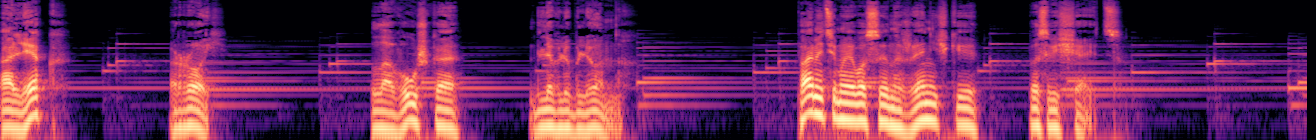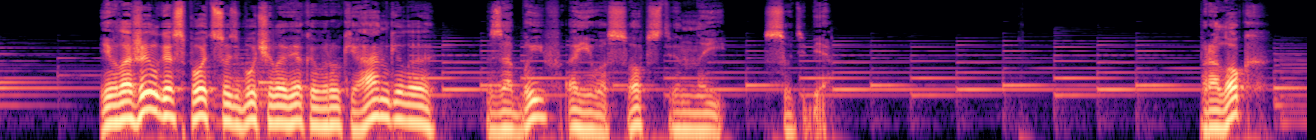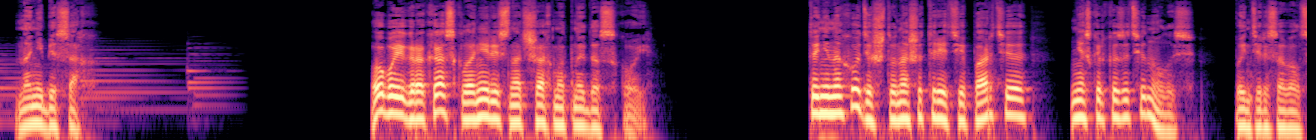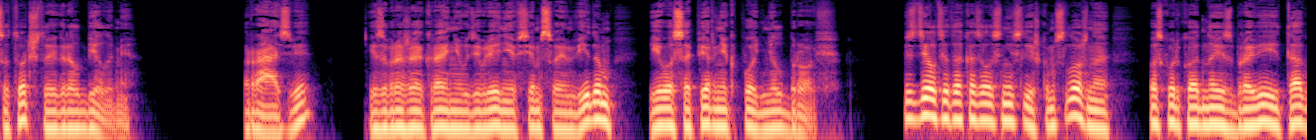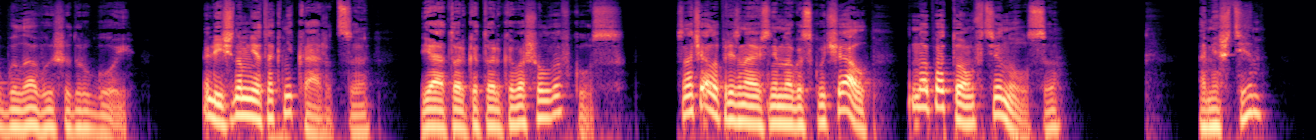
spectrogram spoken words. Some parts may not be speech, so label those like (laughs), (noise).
Олег Рой Ловушка для влюбленных Памяти моего сына Женечки посвящается. И вложил Господь судьбу человека в руки ангела, забыв о его собственной судьбе. Пролог на небесах Оба игрока склонились над шахматной доской. «Ты не находишь, что наша третья партия несколько затянулась?» — поинтересовался тот, что играл белыми. «Разве?» — изображая крайнее удивление всем своим видом, его соперник поднял бровь. Сделать это оказалось не слишком сложно, поскольку одна из бровей и так была выше другой. «Лично мне так не кажется. Я только-только вошел во вкус». Сначала, признаюсь, немного скучал, но потом втянулся. А меж тем,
